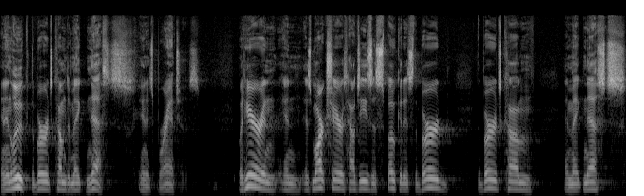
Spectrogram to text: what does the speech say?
And in Luke, the birds come to make nests in its branches. But here, in, in, as Mark shares how Jesus spoke it, it's the bird, the birds come and make nests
